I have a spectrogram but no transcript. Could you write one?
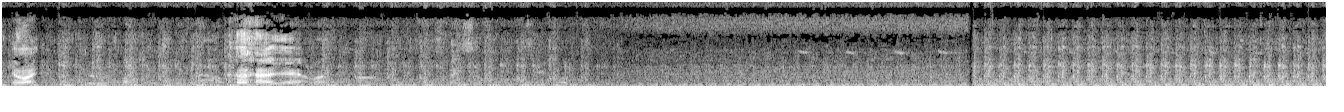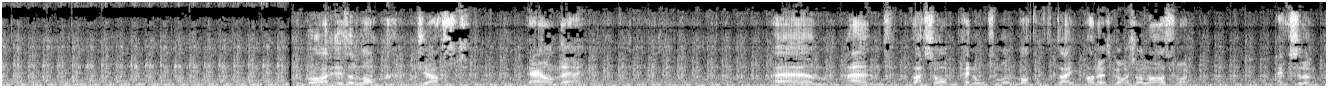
You alright? yeah, man. Right, there's a lock just down there. Um, and that's our penultimate lock of the day. Oh no, it's not, it's our last one. Excellent.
